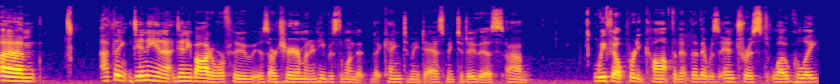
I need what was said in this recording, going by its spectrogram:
um, I think Denny and I, Denny Bottorff, who is our chairman, and he was the one that, that came to me to ask me to do this. Um, we felt pretty confident that there was interest locally.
